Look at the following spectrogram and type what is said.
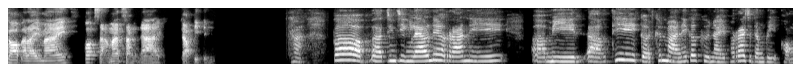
ชอบอะไรไหมก็สามารถสั่งได้ครับพี่ติ๋ม ค่ะ ก็จริงๆแล้วเนี่ยร้านนี้มีที่เกิดขึ้นมานี่ก็คือในพระราชดำริของ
